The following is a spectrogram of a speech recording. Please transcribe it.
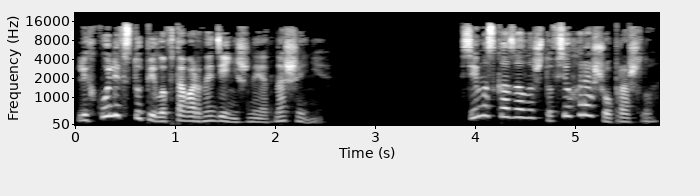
Легко ли вступила в товарно-денежные отношения? Сима сказала, что все хорошо прошло.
